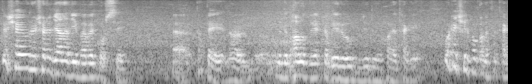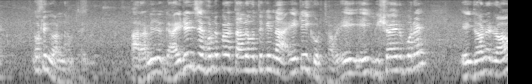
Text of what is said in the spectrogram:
তো সেই অনুসারে যারা যেভাবে করছে তাতে ধর, যদি ভালো দু একটা বেরোক যদি হয়ে থাকে, ওটাই শিল্পকলাতে থাকবে, ওটাই ওর নাম থাকবে। আর আমি যদি গাইডেন্সে হলে পরে তাহলে হতে কি, না এইটাই করতে হবে। এই এই বিষয়ের উপরে এই ধরনের রং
